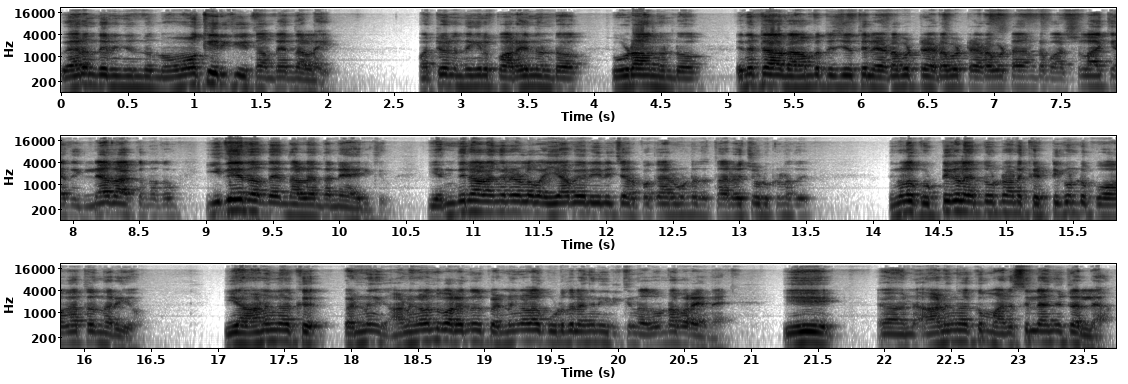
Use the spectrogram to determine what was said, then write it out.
വേറെന്തെങ്കിലും ചെയ്യുന്നുണ്ടോ? നോക്കിയിരിക്കും ഈ തന്തയും തള്ളയും. മറ്റവൻ എന്തെങ്കിലും പറയുന്നുണ്ടോ? ചൂടാകുന്നുണ്ടോ? എന്നിട്ട് ആ ദാമ്പത്യ ജീവിതത്തിൽ ഇടപെട്ട് ഇടപെട്ട് ഇടപെട്ട് അതിന്റെ വഷളാക്കി അത് ഇല്ലാതാക്കുന്നതും ഇതേ തന്തയും തള്ളയും തന്നെ ആയിരിക്കും. എന്തിനാണ് അങ്ങനെയുള്ള വയ്യാവേലിയിൽ ചെറുപ്പക്കാർ കൊണ്ട് തലവെച്ച് കൊടുക്കുന്നത്? നിങ്ങളെ കുട്ടികൾ എന്തുകൊണ്ടാണ് കെട്ടിക്കൊണ്ട് പോകാത്തതെന്നറിയോ? ഈ ആണുങ്ങൾക്ക് പെണ്ണ് ആണുങ്ങളെന്ന് പറയുന്നത് പെണ്ണുങ്ങളെ കൂടുതൽ അങ്ങനെ ഇരിക്കുന്നത്. അതുകൊണ്ടാണ് പറയുന്നത് ഈ ആണുങ്ങൾക്ക് മനസ്സില്ലാഞ്ഞിട്ടല്ല.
